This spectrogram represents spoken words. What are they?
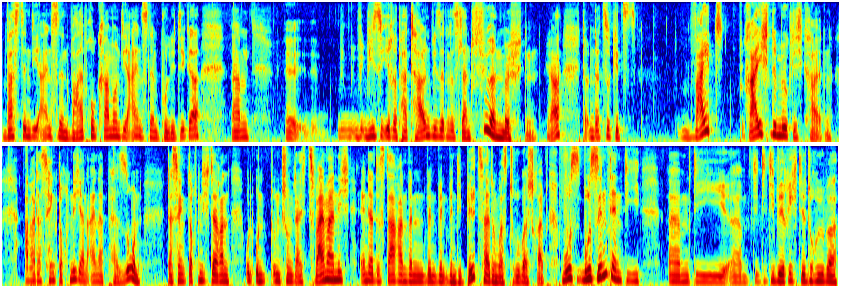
was denn die einzelnen Wahlprogramme und die einzelnen Politiker, ähm, äh, wie, sie ihre Partei und wie sie dann das Land führen möchten. Ja, und dazu gibt es weitreichende Möglichkeiten. Aber das hängt doch nicht an einer Person. Das hängt doch nicht daran, und, und, und schon gleich zweimal nicht, ändert es daran, wenn, wenn, wenn, wenn die Bildzeitung was drüber schreibt. Wo, wo sind denn die, ähm, die, äh, die, die, Berichte drüber,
